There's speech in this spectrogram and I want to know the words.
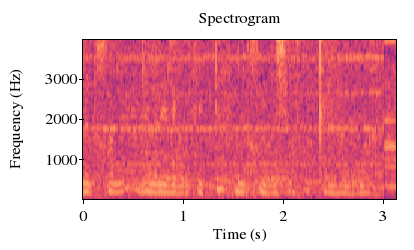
ندخل قال لي رقم ستة ندخل ونشوف توكلنا على الله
